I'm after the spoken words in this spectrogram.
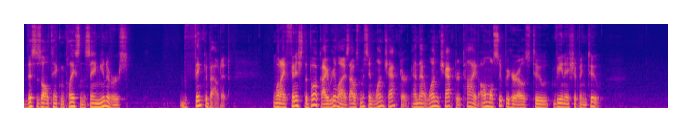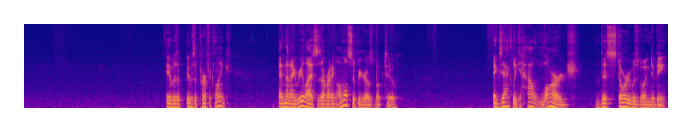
this is all taking place in the same universe. Think about it. When I finished the book, I realized I was missing one chapter, and that one chapter tied almost superheroes to VNA shipping too. It was a it was a perfect link. And then I realized as I'm writing almost superheroes book two exactly how large this story was going to be.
